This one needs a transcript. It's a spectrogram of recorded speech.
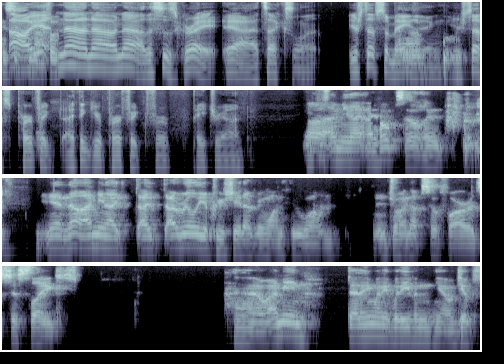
Is oh yeah, no, no, no. This is great. Yeah, it's excellent. Your stuff's amazing. Um, your stuff's perfect. I think you're perfect for Patreon. Uh, just... I mean, I, I hope so. I, yeah, no, I mean, I, I, I really appreciate everyone who um joined up so far. It's just like, I don't know. I mean, that anyone would even you know give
